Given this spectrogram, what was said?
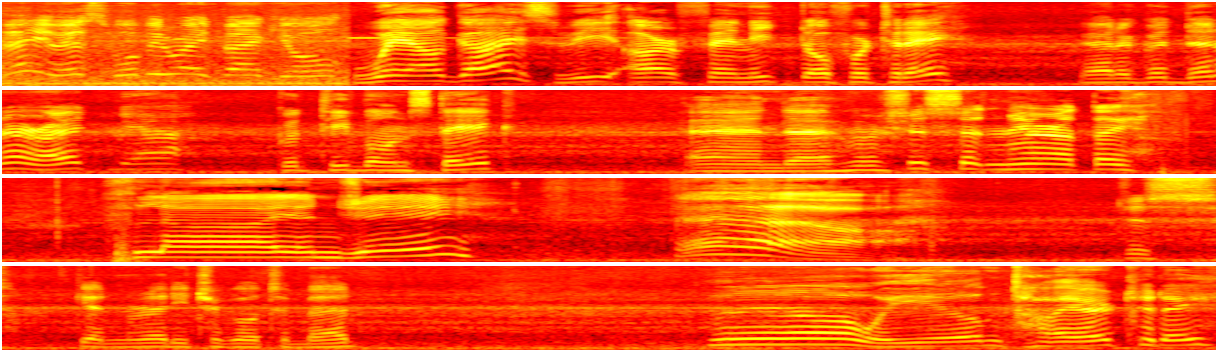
Huh. Anyways, we'll be right back, y'all. Well, guys, we are finito for today. We had a good dinner, right? Yeah. good T-bone steak, and uh, we're just sitting here at the Flying J. Yeah, just getting ready to go to bed. Oh, I'm tired today.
